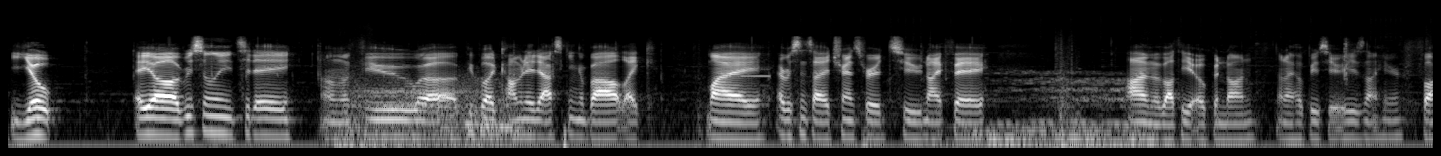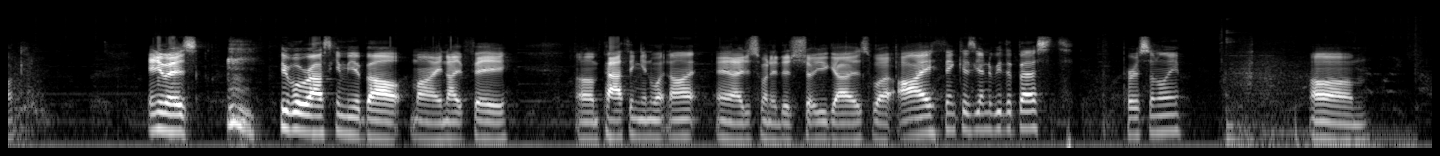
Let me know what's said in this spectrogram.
Yo. Hey, uh, recently today, um, a few uh, people had commented asking about like my ever since I transferred to Night Fae. I'm about to get opened on, and I hope he's here. He's not here. Fuck. Anyways, people were asking me about my Night Fae um, pathing and whatnot, and I just wanted to show you guys what I think is going to be the best, personally. Um,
